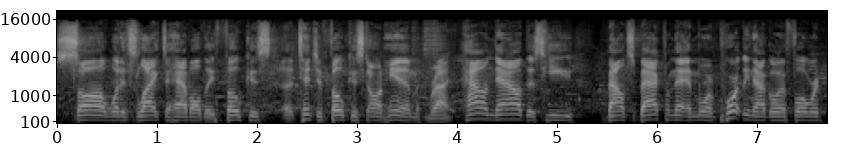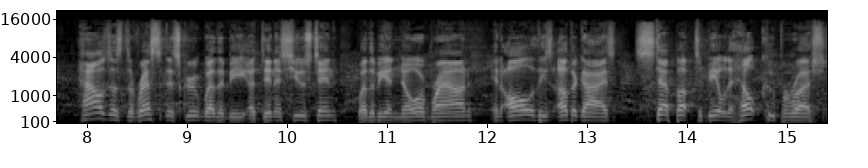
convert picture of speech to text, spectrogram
saw what it's like to have all the focused attention focused on him. Right. How now does he bounce back from that? And more importantly, now going forward, how does the rest of this group, whether it be a Dennis Houston, whether it be a Noah Brown, and all of these other guys, step up to be able to help Cooper Rush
